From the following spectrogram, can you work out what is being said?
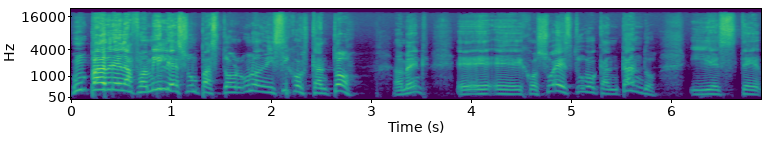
Un padre de la familia es un pastor. Uno de mis hijos cantó. Amén. Eh, eh, eh, Josué estuvo cantando y este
